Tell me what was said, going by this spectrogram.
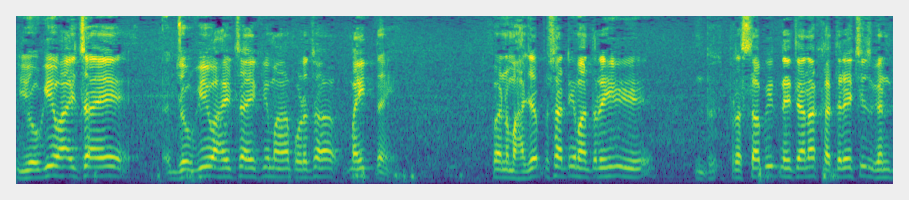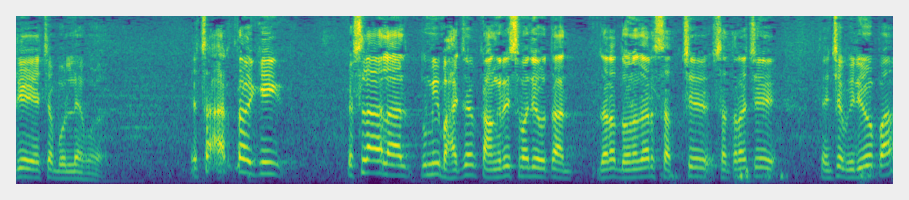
योगी व्हायचं आहे जोगी व्हायचं आहे की मला पुढचा माहीत नाही. पण भाजपसाठी मात्र ही प्रस्थापित नेत्यांना खतऱ्याचीच घंटी आहे याच्या बोलण्यामुळं. याचा अर्थ आहे की कसला आला तुम्ही भाजप काँग्रेसमध्ये होता जरा दोन हजार सातशे सतराचे त्यांचे व्हिडिओ पहा.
